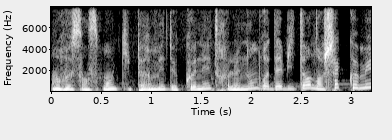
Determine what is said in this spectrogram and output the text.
Un recensement qui permet de connaître le nombre d'habitants dans chaque commune.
